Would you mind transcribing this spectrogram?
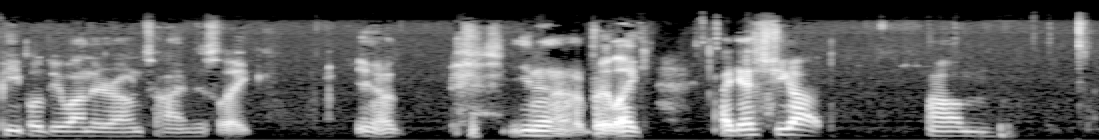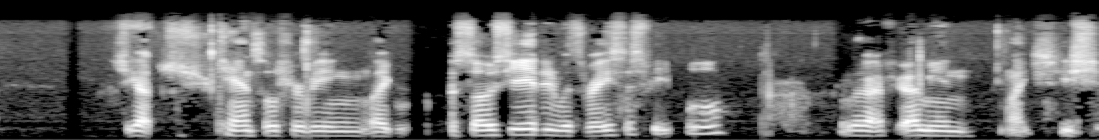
people do on their own time is like, you know, you know, but like, I guess she got um, she got canceled for being like associated with racist people. But I, f- I mean, like she, sh-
